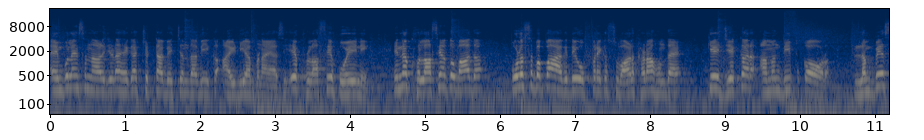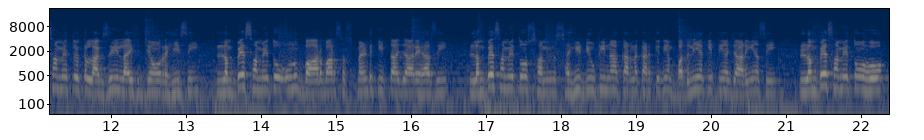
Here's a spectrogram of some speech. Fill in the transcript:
ਐਂਬੂਲੈਂਸ ਨਾਲ ਜਿਹੜਾ ਹੈਗਾ ਚਿੱਟਾ ਵੇਚਣ ਦਾ ਵੀ ਇੱਕ ਆਈਡੀਆ ਬਣਾਇਆ ਸੀ। ਇਹ ਖੁਲਾਸੇ ਹੋਏ ਨੇ। ਇਹਨਾਂ ਖੁਲਾਸਿਆਂ ਤੋਂ ਬਾਅਦ ਪੁਲਿਸ ਵਿਭਾਗ ਦੇ ਉੱਪਰ ਇੱਕ ਸਵਾਲ ਖੜਾ ਹੁੰਦਾ ਹੈ ਕਿ ਜੇਕਰ ਅਮਨਦੀਪ ਕੌਰ ਲੰਬੇ ਸਮੇਂ ਤੋਂ ਇੱਕ ਲਗਜ਼ਰੀ ਲਾਈਫ ਜਿਉਂ ਰਹੀ ਸੀ ਲੰਬੇ ਸਮੇਂ ਤੋਂ ਉਹਨੂੰ ਬਾਰ-ਬਾਰ ਸਸਪੈਂਡ ਕੀਤਾ ਜਾ ਰਿਹਾ ਸੀ ਲੰਬੇ ਸਮੇਂ ਤੋਂ ਸਮ- ਸਹੀ ਡਿਊਟੀ ਨਾ ਕਰਨ ਕਰਕੇ ਉਹਦੀਆਂ ਬਦਲੀਆਂ ਕੀਤੀਆਂ ਜਾ ਰਹੀਆਂ ਸੀ ਲੰਬੇ ਸਮੇਂ ਤੋਂ ਉਹ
